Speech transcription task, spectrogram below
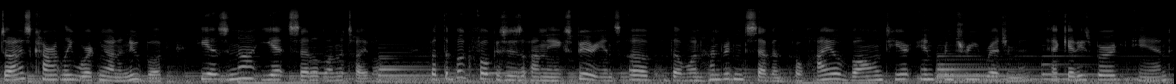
Don is currently working on a new book. He has not yet settled on the title, but the book focuses on the experience of the 107th Ohio Volunteer Infantry Regiment at Gettysburg and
